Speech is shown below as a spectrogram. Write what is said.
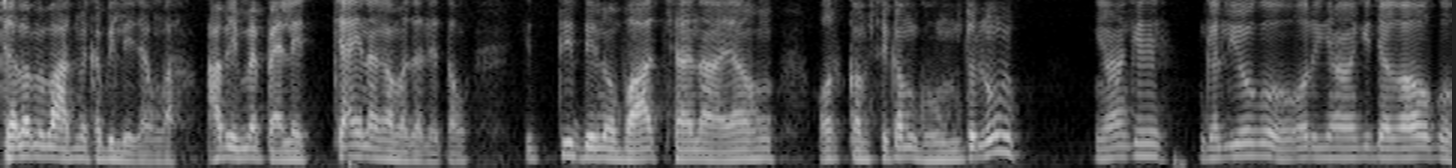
चलो, मैं बाद में कभी ले जाऊँगा। अभी मैं पहले चाइना का मज़ा लेता हूँ। इतनी दिनों बाद चाइना आया हूँ और कम से कम घूम तो लूँ यहाँ के गलियों को और यहाँ की जगहों को।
